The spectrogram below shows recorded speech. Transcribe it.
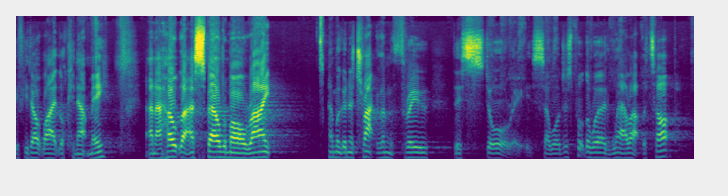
if you don't like looking at me. And I hope that I spelled them all right. And we're going to track them through this story. So we'll just put the word well at the top.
